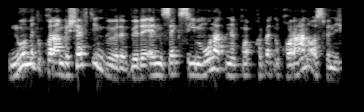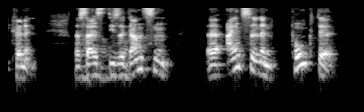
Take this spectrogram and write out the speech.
nur mit dem Koran beschäftigen würde, würde er in sechs, sieben Monaten den kompletten Koran auswendig können. Das heißt, diese ganzen äh, einzelnen Punkte,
